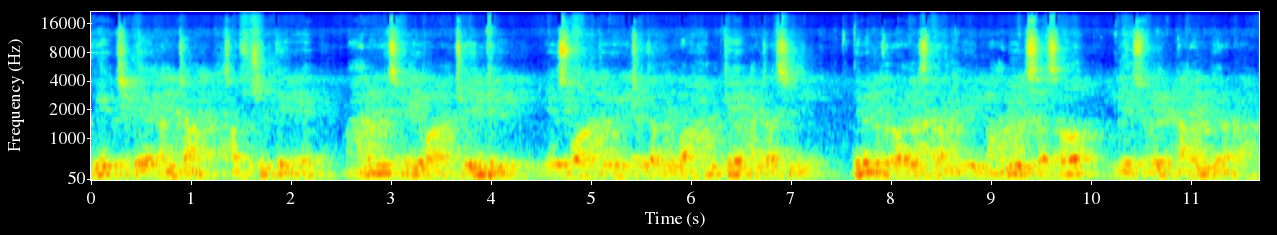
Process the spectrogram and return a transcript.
그의 집에 앉아 자수실 때에 많은 세리와 죄인들이 예수와 그 제자들과 함께 앉았으니 이는 그러한 사람들이 많이 있어서 예수를 따르니라.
